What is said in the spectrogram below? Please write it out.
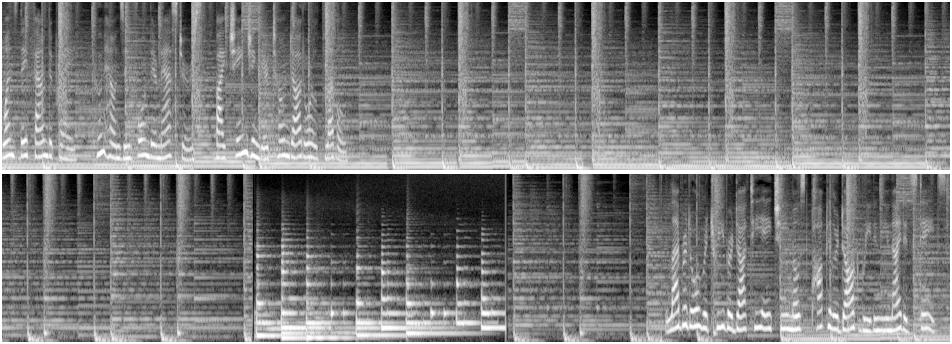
Once they found the prey, coonhounds inform their masters by changing their tone. Orlt level. Labrador Retriever. The most popular dog breed in the United States.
